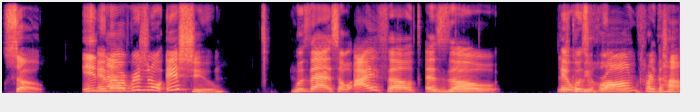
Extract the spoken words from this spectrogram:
So, in And that, the original issue was that so I felt as though this it was be a whole wrong for the- huh?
